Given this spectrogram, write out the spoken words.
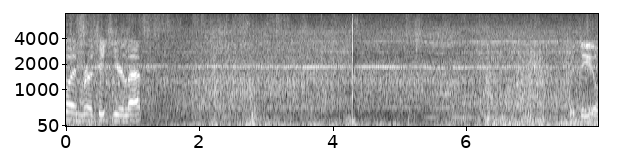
Go ahead and rotate to your left. Good deal.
